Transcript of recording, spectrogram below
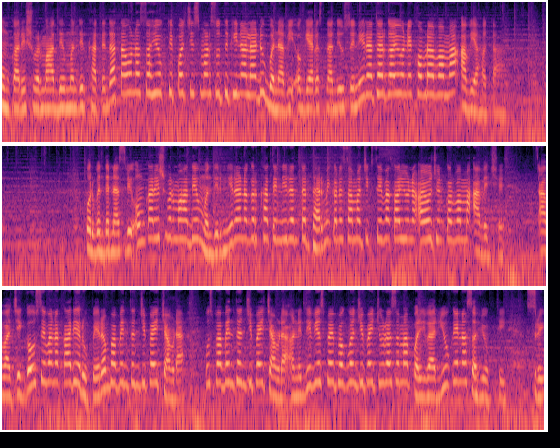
ઓમકારેશ્વર મહાદેવ મંદિર ખાતે દાતાઓના સહયોગથી પચીસ મણ શુદ્ધ ઘીના લાડુ બનાવી અગિયારસના દિવસે નિરાધાર ગાયોને ખવડાવવામાં આવ્યા હતા. પોરબંદરના શ્રી ઓમકારેશ્વર મહાદેવ મંદિર મીરાનગર ખાતે નિરંતર ધાર્મિક અને સામાજિક સેવા કાર્યોનું આયોજન કરવામાં આવે છે. આવા જે ગૌ સેવાના કાર્યરૂપે રંભાબેન ધનજીભાઈ ચાવડા પુષ્પાબેન ધનજીભાઈ ચાવડા અને દિવ્યેશભાઈ ભગવાનજીભાઈ ચુડાસમા પરિવાર યુકેના સહયોગથી શ્રી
